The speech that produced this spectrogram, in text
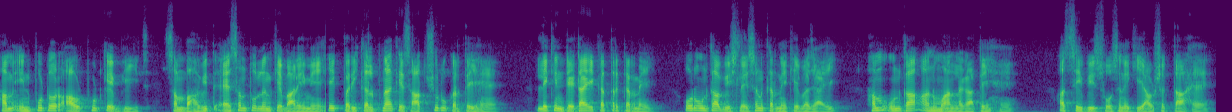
हम इनपुट और आउटपुट के बीच संभावित असंतुलन के बारे में एक परिकल्पना के साथ शुरू करते हैं, लेकिन डेटा एकत्र करने और उनका विश्लेषण करने के बजाय हम उनका अनुमान लगाते हैं। अस्सी बीस सोचने की आवश्यकता है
